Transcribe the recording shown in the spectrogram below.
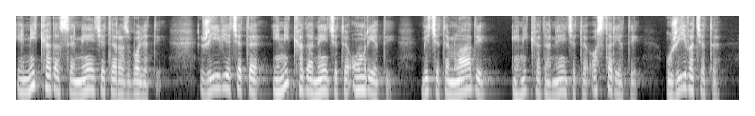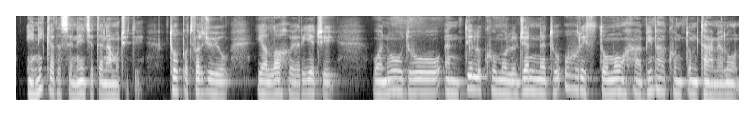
i nikada se nećete razboljeti. Živjet ćete i nikada nećete umrijeti. Bićete mladi i nikada nećete ostarijeti. Uživat ćete i nikada se nećete namučiti. To potvrđuju i Allahove riječi وَنُودُوا أَنْ تِلْكُمُ الْجَنَّةُ أُورِثْتُمُوهَا بِمَا كُنْتُمْ تَعْمَلُونَ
